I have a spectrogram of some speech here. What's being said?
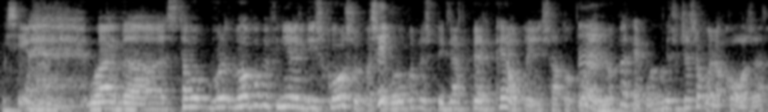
Mi sembra. Eh, Guarda, stavo, vole- volevo proprio finire il discorso perché Sì. volevo proprio spiegare perché ho pensato quello. Mm. Perché quando mi è successa quella cosa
